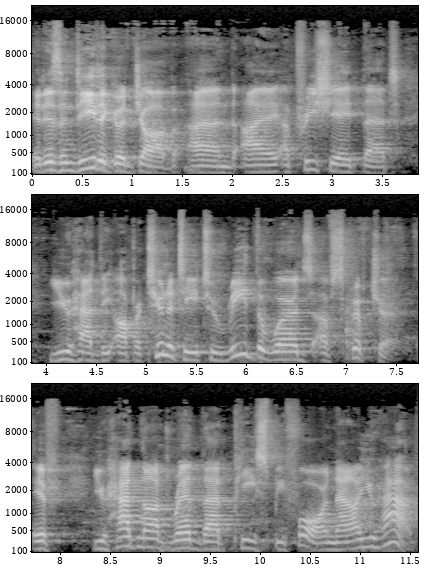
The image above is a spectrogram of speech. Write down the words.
It is indeed a good job, and I appreciate that you had the opportunity to read the words of Scripture. If you had not read that piece before, now you have.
